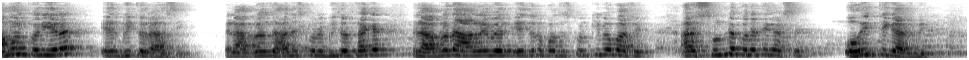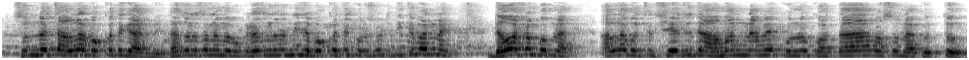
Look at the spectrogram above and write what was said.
আমল করিয়ে এর ভিতরে আসি এটা আপনারা যদি হাদিস, কোরআনের ভিতরে থাকেন, তাহলে আপনাদের আলেমের এই ধরনের পদস্করণ কীভাবে আসে? আর শূন্য কোথা থেকে আসছে? ওহির থেকে আসবে। শূন্য হচ্ছে আল্লাহর পক্ষ থেকে আসবে। রাসুল্লাহ সাল্লামের পক্ষ নিজের পক্ষ থেকে কোনো সঠিক দিতে পারে নাই। দেওয়া সম্ভব নয় আল্লাহ বলছেন, সে যদি আমার নামে কোনো কথা রচনা করতো,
